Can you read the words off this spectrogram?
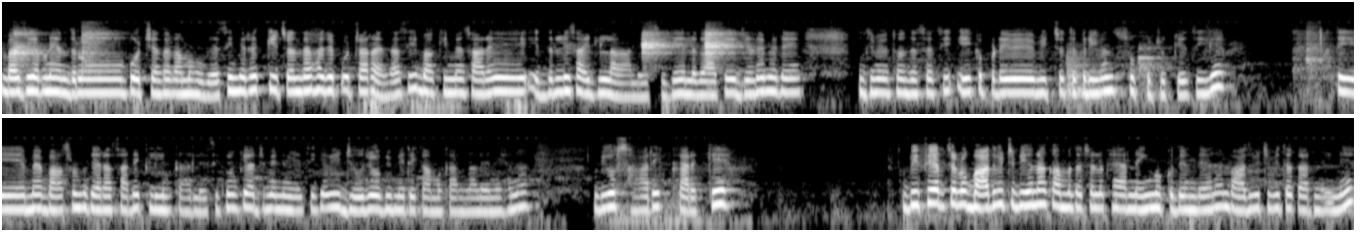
ਬਸ ਜੀ ਆਪਣੇ ਅੰਦਰੋਂ ਪੋਚਿਆਂ ਦਾ ਕੰਮ ਹੋ ਗਿਆ ਸੀ। ਮੇਰੇ ਕਿਚਨ ਦਾ ਹਜੇ ਪੋਚਾ ਰਹਿੰਦਾ ਸੀ, ਬਾਕੀ ਮੈਂ ਸਾਰੇ ਇੱਧਰਲੀ ਸਾਈਡ ਲਗਾ ਲਏ ਸੀਗੇ। ਲਗਾ ਕੇ ਜਿਹੜੇ ਮੇਰੇ, ਜਿਵੇਂ ਤੁਹਾਨੂੰ ਦੱਸਿਆ ਸੀ, ਇਹ ਕੱਪੜੇ ਵਿੱਚ ਤਕਰੀਬਨ ਸੁੱਕ ਚੁੱਕੇ ਸੀਗੇ। ਅਤੇ ਮੈਂ ਬਾਥਰੂਮ ਵਗੈਰਾ ਸਾਰੇ ਕਲੀਨ ਕਰ ਲਏ ਸੀ, ਕਿਉਂਕਿ ਅੱਜ ਮੈਨੂੰ ਇਹ ਸੀਗਾ ਵੀ ਜੋ ਜੋ ਵੀ ਮੇਰੇ ਕੰਮ ਕਰਨ ਵਾਲੇ ਨੇ ਹੈ ਨਾ ਵੀ ਉਹ ਸਾਰੇ ਕਰਕੇ ਵੀ ਫਿਰ ਚਲੋ ਬਾਅਦ ਵਿੱਚ ਵੀ ਹੈ ਨਾ ਕੰਮ ਤਾਂ ਚਲੋ ਖੈਰ ਨਹੀਂ ਮੁੱਕਦੇ ਹੁੰਦੇ ਹੈ ਨਾ ਬਾਅਦ ਵਿੱਚ ਵੀ ਤਾਂ ਕਰਨੇ ਹੀ ਨੇ।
